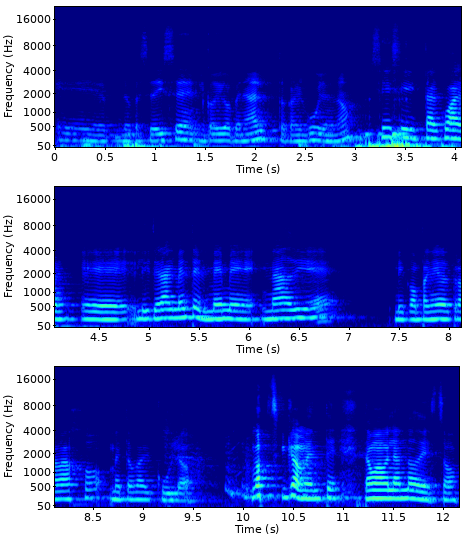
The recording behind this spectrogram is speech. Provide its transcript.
Eh, lo que se dice en el Código Penal toca el culo, ¿no? Sí, sí, tal cual. Eh, literalmente el meme nadie, mi compañero de trabajo, me toca el culo. Básicamente, estamos hablando de eso.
